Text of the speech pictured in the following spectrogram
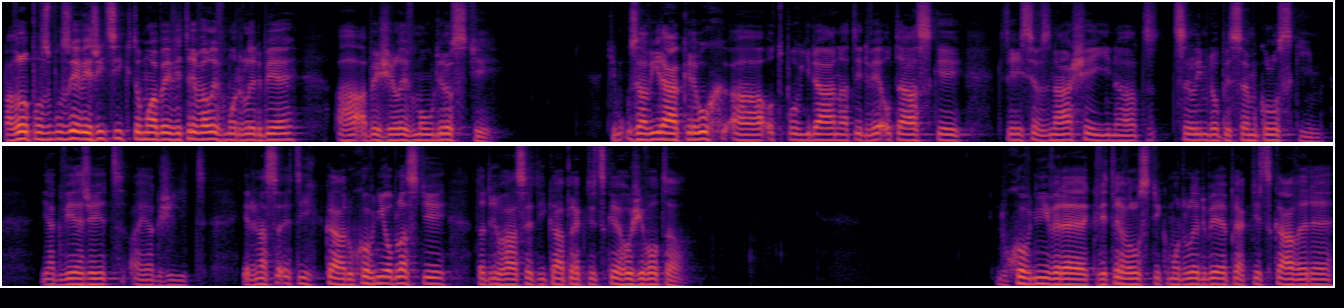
Pavel pozbuzuje věřící k tomu, aby vytrvali v modlitbě a aby žili v moudrosti. Tím uzavírá kruh a odpovídá na ty dvě otázky, které se vznášejí nad celým dopisem koloským. Jak věřit a jak žít. Jedna se týká duchovní oblasti, ta druhá se týká praktického života. Duchovní vede k vytrvalosti, k modlitbě, praktická vede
